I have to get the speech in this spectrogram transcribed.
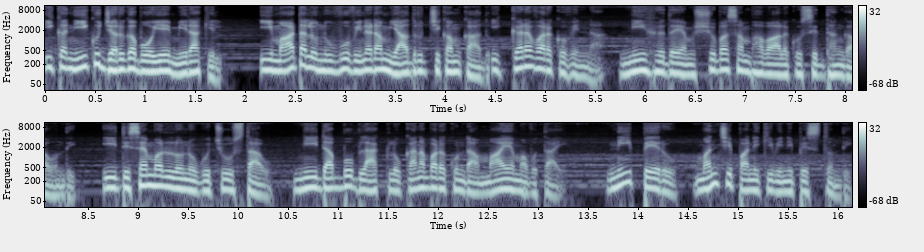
ఇక నీకు జరగబోయే మిరాకిల్. ఈ మాటలు నువ్వు వినడం యాదృచ్ఛికం కాదు. ఇక్కడ వరకు విన్న నీ హృదయం శుభ సంభవాలకు సిద్ధంగా ఉంది. ఈ డిసెంబర్లో నువ్వు చూస్తావు. నీ డబ్బు బ్లాక్లు కనబడకుండా మాయమవుతాయి. నీ పేరు మంచి పనికి వినిపిస్తుంది.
